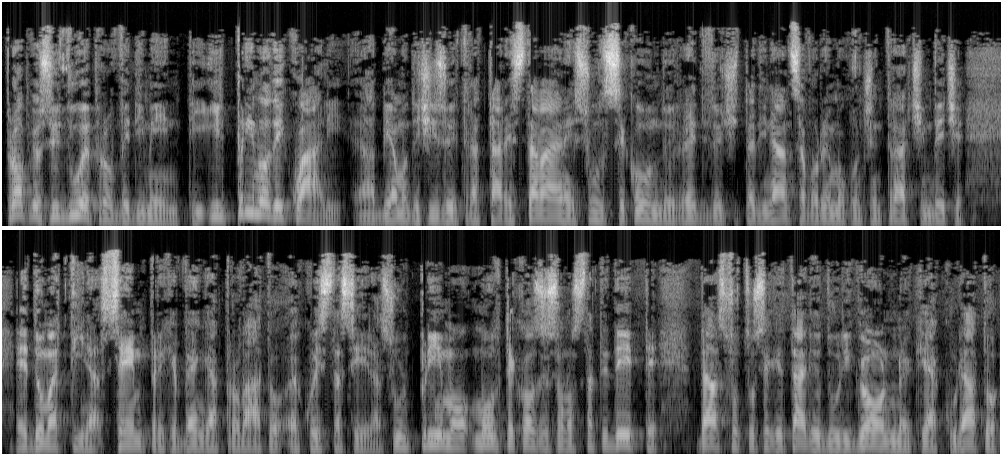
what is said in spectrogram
proprio sui due provvedimenti, il primo dei quali abbiamo deciso di trattare stamane, sul secondo, il reddito di cittadinanza, vorremmo concentrarci invece eh, domattina, sempre che venga approvato eh, questa sera. Sul primo primo molte cose sono state dette dal sottosegretario Durigon che ha curato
